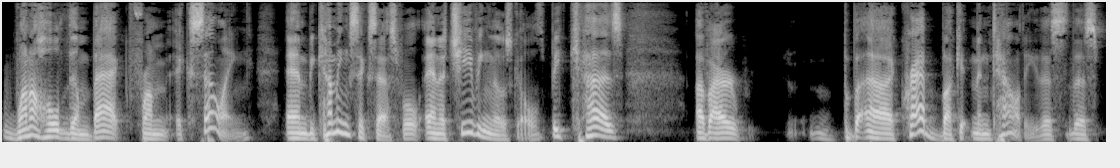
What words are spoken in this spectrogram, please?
want to hold them back from excelling and becoming successful and achieving those goals because of our uh, crab bucket mentality. This, this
